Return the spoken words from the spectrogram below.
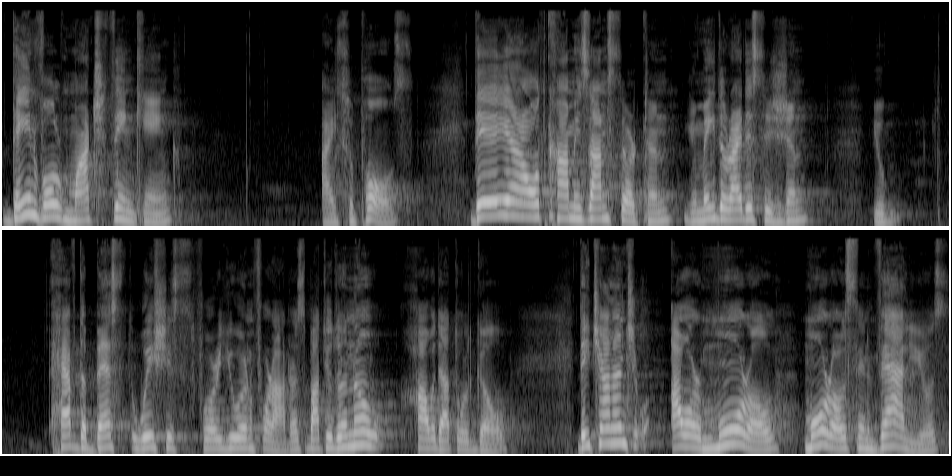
They involve much thinking, I suppose. Their outcome is uncertain. You make the right decision, you have the best wishes for you and for others, but you don't know how that will go. They challenge our moral, morals and values,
